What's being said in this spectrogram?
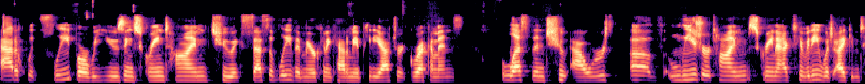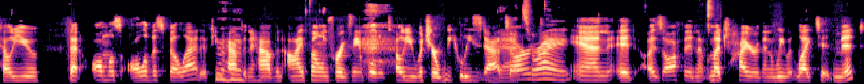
adequate sleep? Or are we using screen time too excessively? The American Academy of Pediatric recommends less than two hours of leisure time screen activity, which I can tell you that almost all of us fell at. If you mm-hmm. happen to have an iPhone, for example, it'll tell you what your weekly stats That's are. That's right. And it is often much higher than we would like to admit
